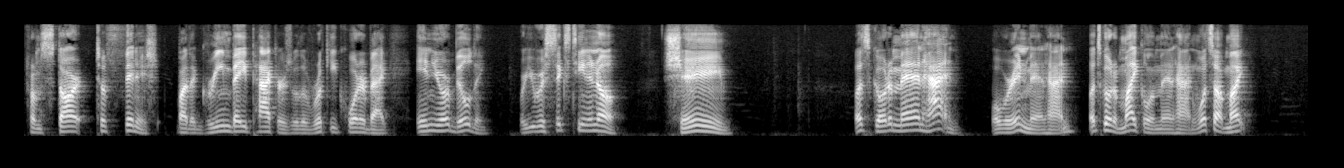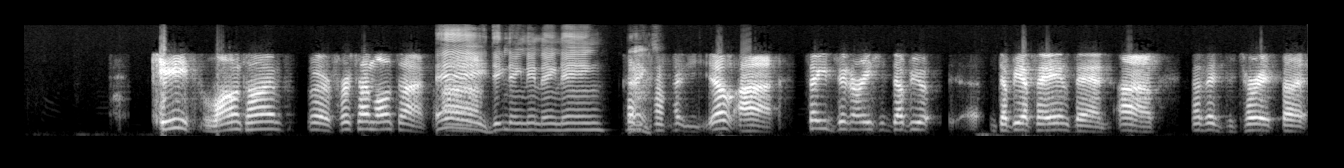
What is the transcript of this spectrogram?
from start to finish by the Green Bay Packers with a rookie quarterback in your building where you were 16 and 0. Shame. Let's go to Manhattan. Well, we're in Manhattan. Let's go to Michael in Manhattan. What's up, Mike? Keith, long time or first time, long time. Hey, ding, ding, ding, ding, ding. Thanks. yep, uh, second generation W uh, WFAN fan. Uh, not to deter it, but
